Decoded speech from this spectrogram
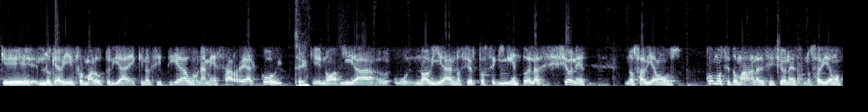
que lo que había informado la autoridad es que no existía una mesa real COVID, que no había un- no había no cierto seguimiento de las decisiones, no sabíamos cómo se tomaban las decisiones, no sabíamos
